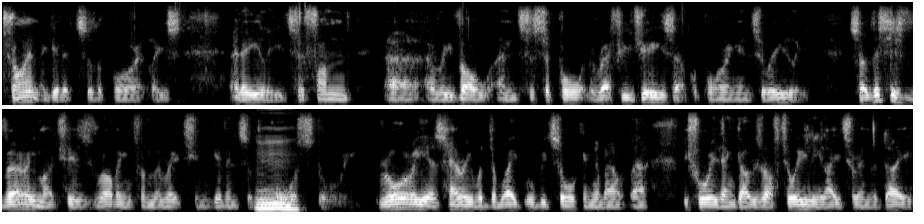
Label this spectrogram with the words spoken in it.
trying to give it to the poor, at least at Ely, to fund uh, a revolt and to support the refugees that were pouring into Ely. So this is very much his robbing from the rich and giving to the Mm. poor story. Rory, as Hereward the Wake, will be talking about that before he then goes off to Ely later in the day.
